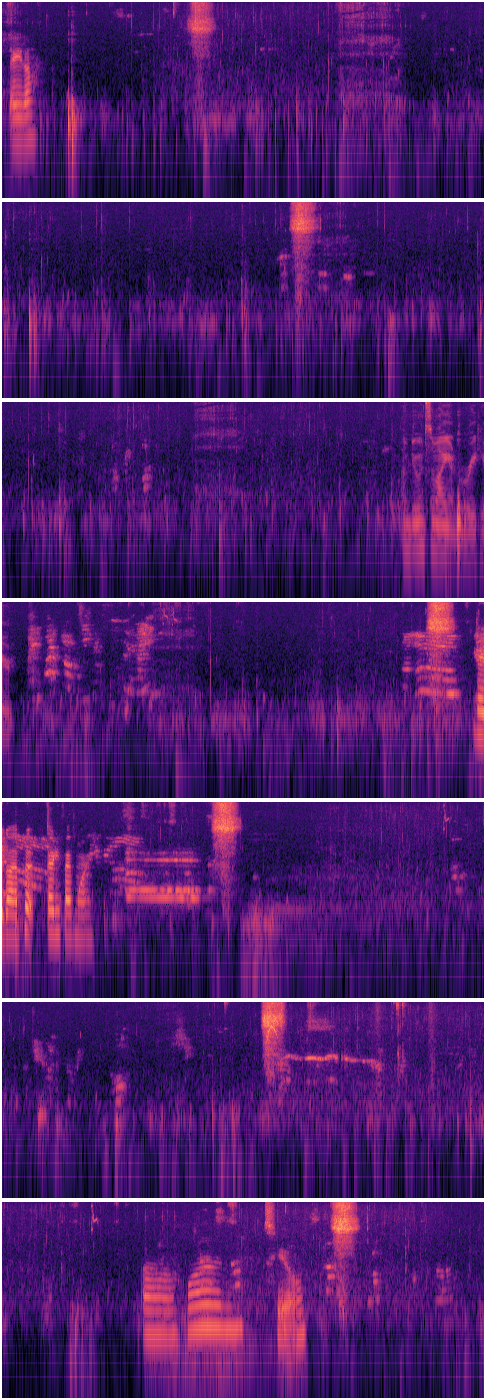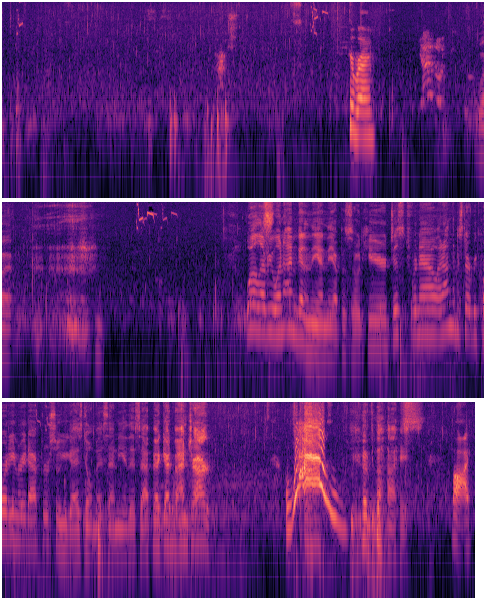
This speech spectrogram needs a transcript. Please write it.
There you go. I'm doing some iron right here. There you go, I put 35 more. Uh, one, two. Here, Brian. What? well, everyone, I'm going to end the episode here just for now, and I'm going to start recording right after so you guys don't miss any of this epic adventure. Wow! Goodbye. Bye.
